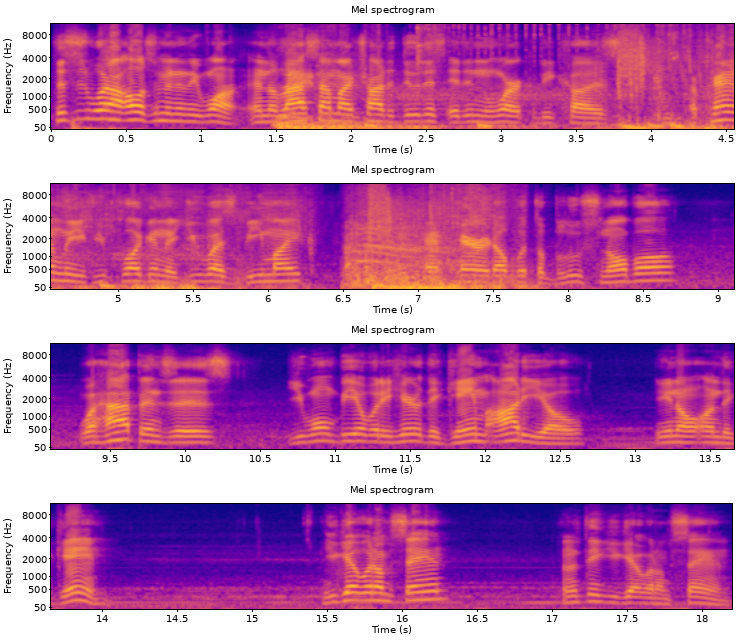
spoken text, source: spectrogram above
This is what I ultimately want. And the last time I tried to do this, it didn't work because apparently if you plug in a USB mic and pair it up with the blue snowball, what happens is you won't be able to hear the game audio, you know, on the game. You get what I'm saying? I don't think you get what I'm saying.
